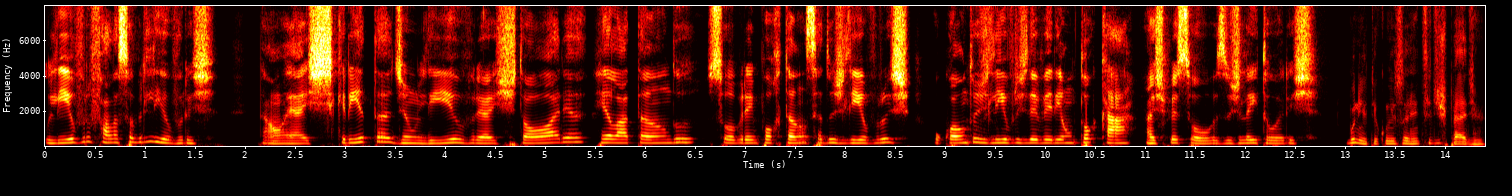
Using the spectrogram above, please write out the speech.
O livro fala sobre livros. Então, é a escrita de um livro, é a história relatando sobre a importância dos livros, o quanto os livros deveriam tocar as pessoas, os leitores. Bonito, e com isso a gente se despede.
